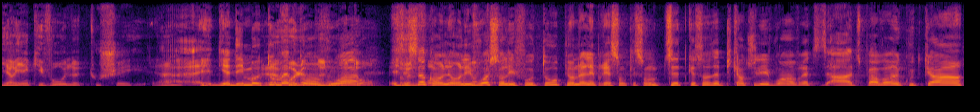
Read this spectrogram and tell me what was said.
il y a rien qui vaut le toucher. hein? Il y a des motos Le même qu'on voit. et c'est ça qu'on les voit sur les photos, puis on a l'impression qu'elles sont petites, qu'elles sont. Puis quand tu les vois en vrai, tu dis Ah, tu peux avoir un coup de cœur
